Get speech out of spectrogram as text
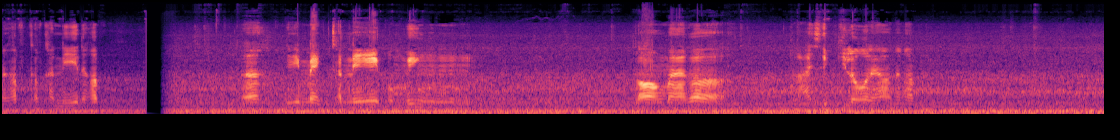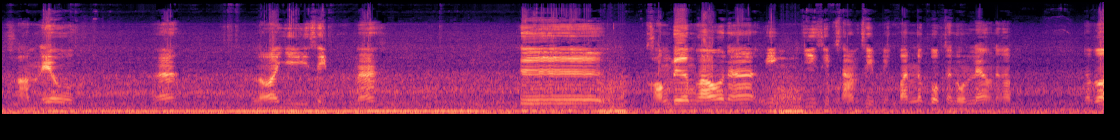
นะครับ กับคันนี้นะครับอะดีแม็กคันนี้ผมวิ่ง ลองมาก็ หลายสิบกิโลแล้วนะครับ ความเร็วนะร้อยยี่สิบนะ คือของเดิมเขานะ วิ่งยี่สิบสามสิบนี่ควันระกบถนนแล้วนะครับ แล้วก็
